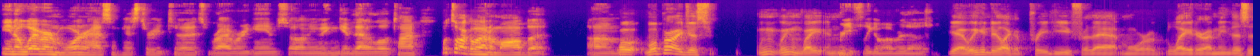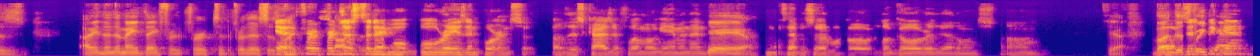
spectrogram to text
you know, Webber and Warner has some history to it. It's rivalry game, so I mean, we can give that a little time. We'll talk about them all, but um, well, we'll probably just we, we can wait and briefly go over those. Yeah, we can do like a preview for that more later. I mean, this is I mean, the, the main thing for for to, for this is yeah. Like for, for just today, we'll we'll raise importance of this Keiser Flomo game, and then yeah, yeah, yeah. next episode we'll go we'll go over the other ones. Um, yeah, but uh, this, this weekend, weekend,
